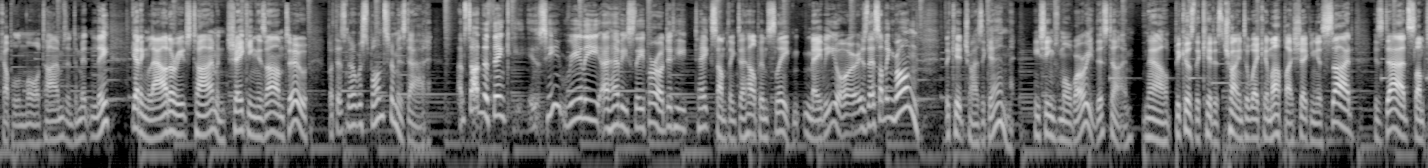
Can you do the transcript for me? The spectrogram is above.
couple more times intermittently, getting louder each time and shaking his arm too, but there's no response from his dad. I'm starting to think, is he really a heavy sleeper or did he take something to help him sleep? Maybe, or is there something wrong? The kid tries again. He seems more worried this time. Now, because the kid is trying to wake him up by shaking his side, his dad slumped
